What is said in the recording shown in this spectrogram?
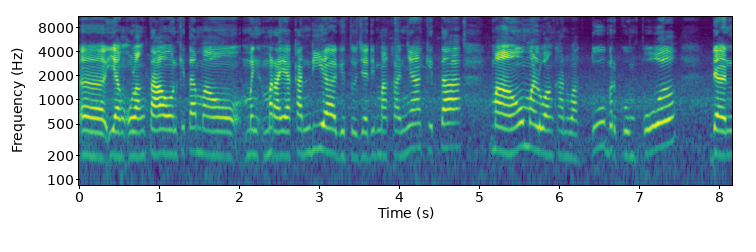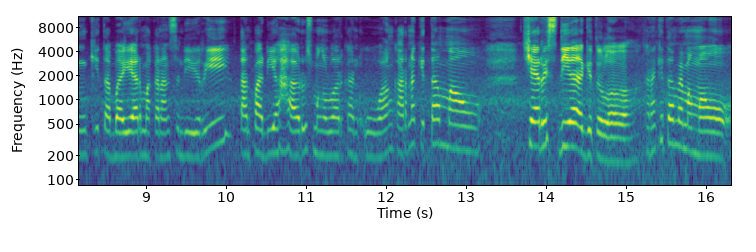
eh, yang ulang tahun kita mau merayakan dia gitu. Jadi makanya kita mau meluangkan waktu berkumpul dan kita bayar makanan sendiri tanpa dia harus mengeluarkan uang karena kita mau cherish dia gitu loh. Karena kita memang mau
